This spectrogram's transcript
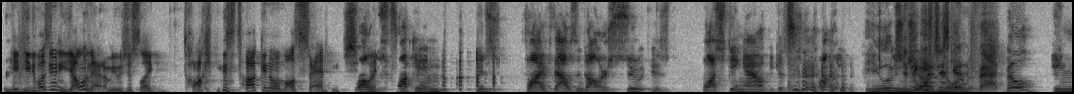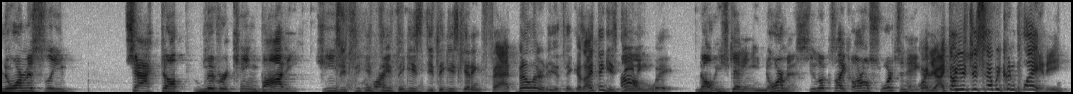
tweet. he, he wasn't even yelling at him. He was just like talking. He's talking to him all sad and shit. While his fucking his five thousand dollar suit is busting out because He looks You think he's just getting fat, Bill? enormously jacked up liver king body. Do you, think, do you think he's do you think he's getting fat, Bill, or do you think? Because I think he's gaining weight. No, he's getting enormous. He looks like Arnold Schwarzenegger. Wait, I thought you just said we couldn't play it. E.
